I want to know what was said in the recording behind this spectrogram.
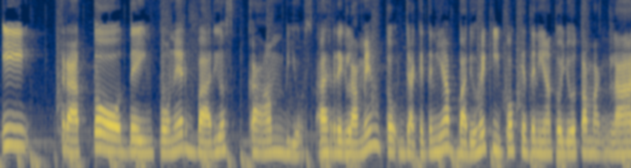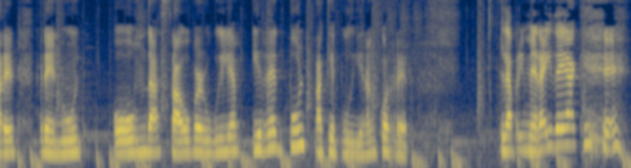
y trató de imponer varios cambios al reglamento, ya que tenía varios equipos que tenía Toyota, McLaren, Renault, Honda, Sauber, Williams y Red Bull para que pudieran correr. La primera idea que,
